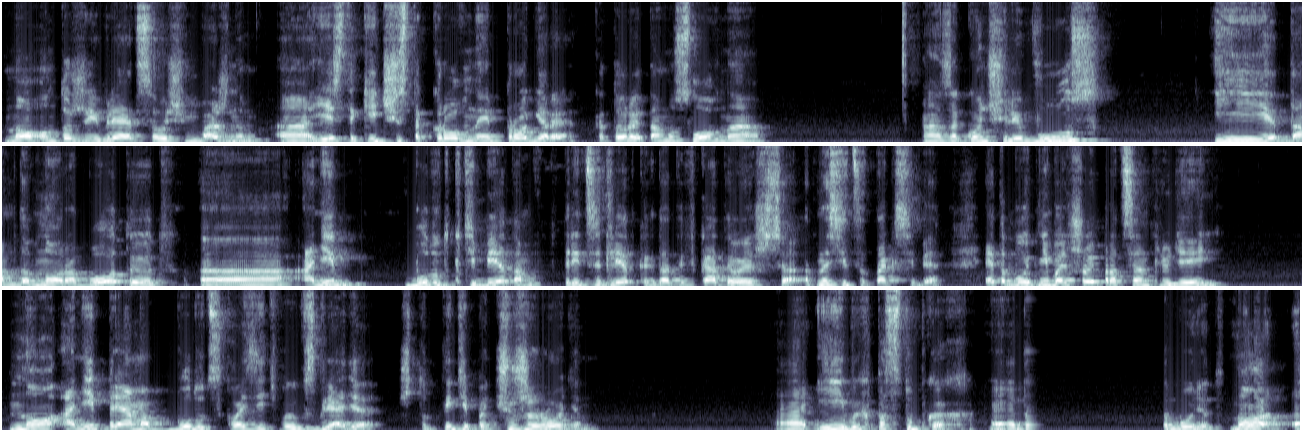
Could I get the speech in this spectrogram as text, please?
но он тоже является очень важным. А, есть такие чистокровные прогеры, которые там условно а, закончили вуз, и там давно работают, э, они будут к тебе там в 30 лет, когда ты вкатываешься, относиться так себе. Это будет небольшой процент людей, но они прямо будут сквозить в их взгляде, что ты типа чужероден. Э, и в их поступках это будет. Но э,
